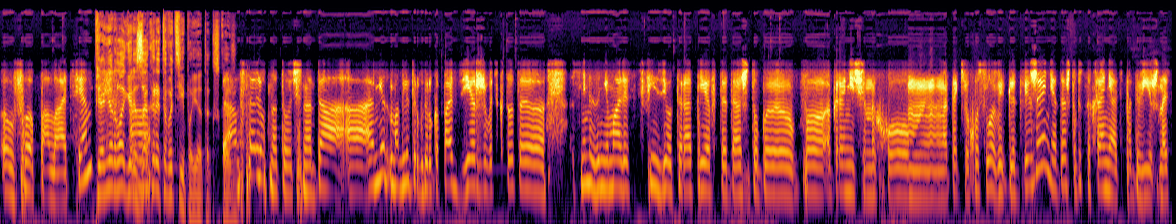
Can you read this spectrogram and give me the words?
э, в палате. Пионер-лагерь а, закрытого типа, я так скажу. Абсолютно точно, да. А они могли друг друга поддерживать, кто-то с ними занимались физиотерапевты, да, чтобы в ограниченных таких условиях для движения, да, чтобы сохранять подвижность.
